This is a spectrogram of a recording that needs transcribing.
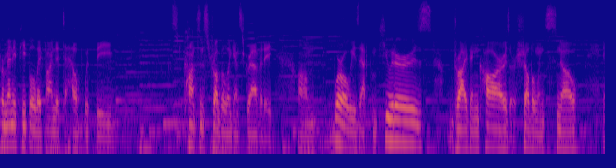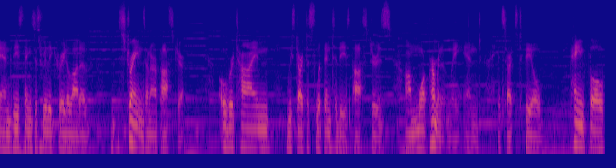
For many people, they find it to help with the constant struggle against gravity. Um, we're always at computers, driving cars, or shoveling snow, and these things just really create a lot of strains on our posture. Over time, we start to slip into these postures um, more permanently, and it starts to feel painful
